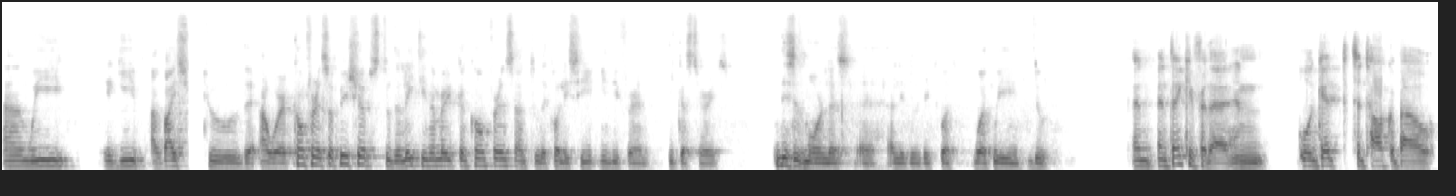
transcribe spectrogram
and we give advice to the, our Conference of Bishops, to the Latin American Conference, and to the Holy See in different dicasteries. This is more or less uh, a little bit what, what we do. And, and thank you for that. And we'll get to talk about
